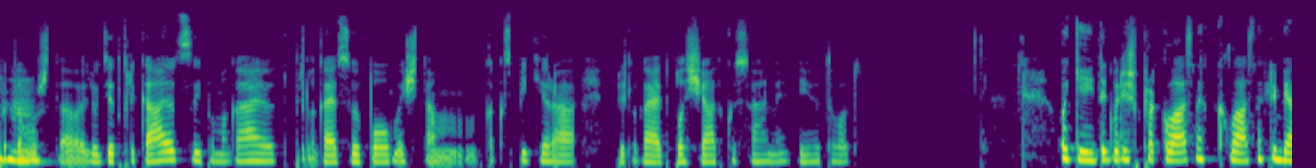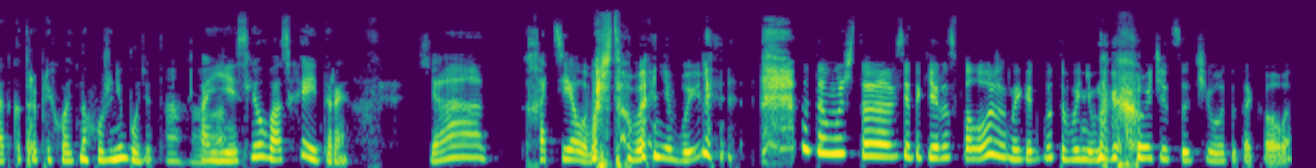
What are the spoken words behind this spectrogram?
потому Мгм. что люди откликаются и помогают, предлагают свою помощь, там, как спикера, предлагают площадку сами, и это вот Окей, ты говоришь про классных, классных ребят, которые приходят на хуже не будет. А есть ли у вас хейтеры? Я хотела бы, чтобы они были, потому что все такие расположенные, как будто бы немного хочется чего-то такого.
